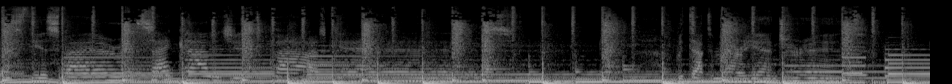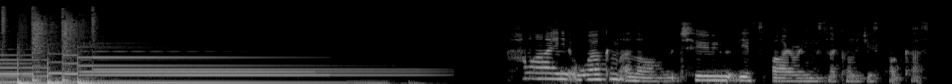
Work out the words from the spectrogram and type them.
It's the Aspiring Psychologist Podcast with Dr. Marianne Trent. Hi, welcome along to the Aspiring Psychologist podcast.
